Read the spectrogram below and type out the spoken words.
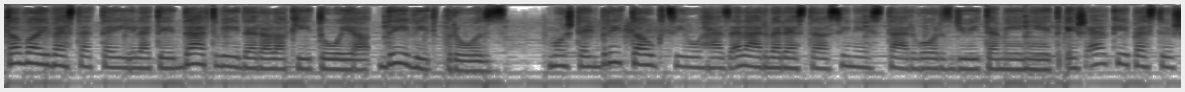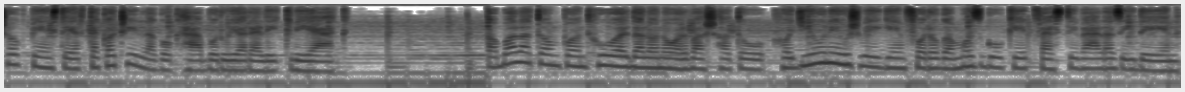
Tavaly vesztette életét Darth Vader alakítója, David Prose. Most egy brit aukcióház elárverezte a színész Star Wars gyűjteményét, és elképesztő sok pénzt értek a csillagok háborúja relikviák. A Balaton.hu oldalon olvasható, hogy június végén forog a Mozgókép Fesztivál az idén.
